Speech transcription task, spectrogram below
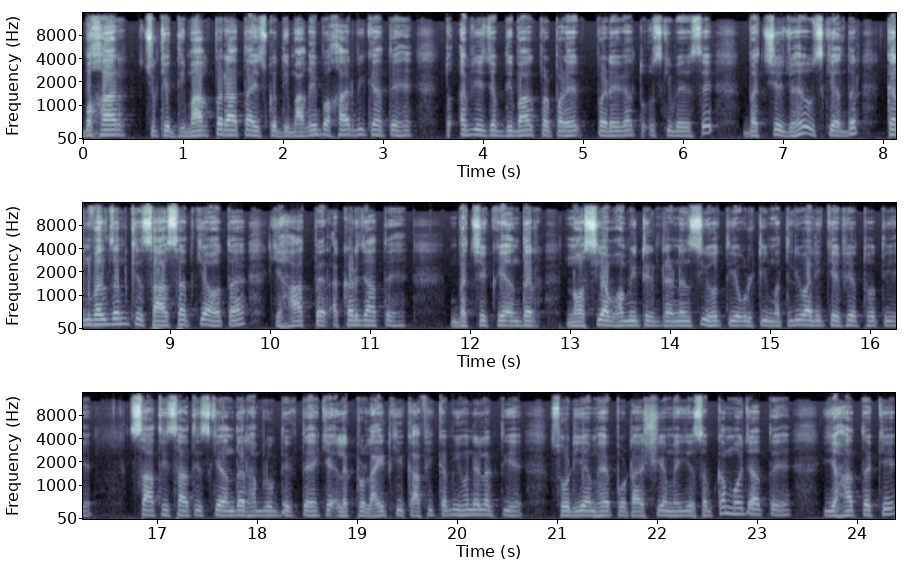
बुखार चूँकि दिमाग पर आता है, इसको दिमागी बुखार भी कहते हैं। तो अब ये जब दिमाग पर पड़े पड़ेगा तो उसकी वजह से बच्चे जो है उसके अंदर कन्वर्जन के साथ साथ क्या होता है कि हाथ पैर अकड़ जाते हैं। बच्चे के अंदर नौसिया वॉमिटिंग टेंडेंसी होती है, उल्टी, मतली वाली कैफियत होती है। साथ ही साथ इसके अंदर हम लोग देखते हैं कि इलेक्ट्रोलाइट की काफ़ी कमी होने लगती है। सोडियम है पोटाशियम है, ये सब कम हो जाते हैं। यहाँ तक कि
